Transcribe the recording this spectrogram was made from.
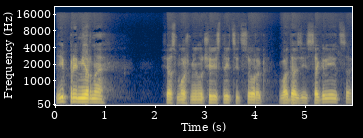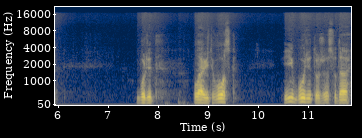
И примерно, сейчас может минут через 30-40 вода здесь согреется, будет плавить воск и будет уже сюда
